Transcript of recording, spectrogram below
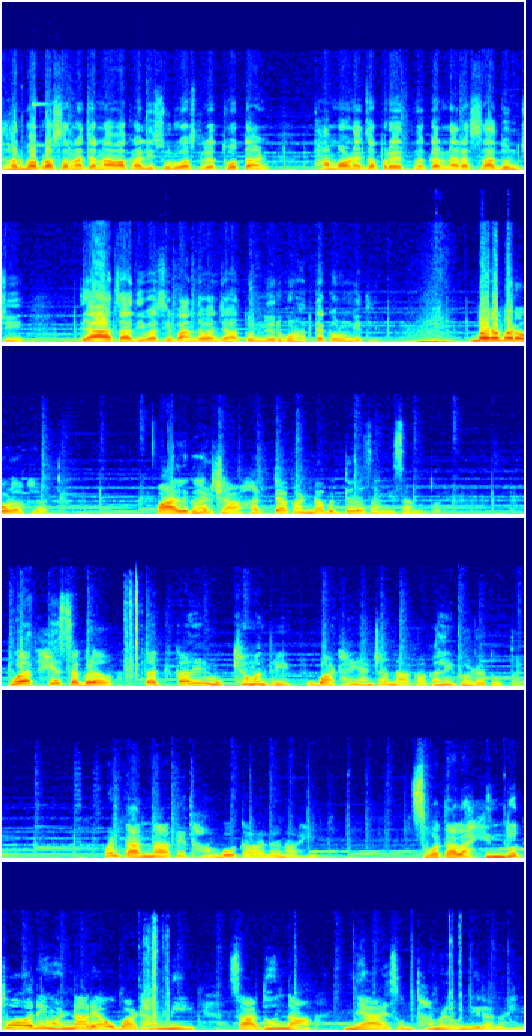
धर्मप्रसारणाच्या नावाखाली सुरू असलेलं थोतांड थांबवण्याचा प्रयत्न करणाऱ्या साधूंची त्याच आदिवासी बांधवांच्या हातून निर्गुण हत्या करून घेतली. बरोबर ओळखलं. पालघरच्या हत्याकांडाबद्दलच आम्ही सांगतोय. मुळात हे सगळं तत्कालीन मुख्यमंत्री उबाठा यांच्या नाकाखाली घडत होतं. पण त्यांना ते थांबवता आलं नाही. स्वतःला हिंदुत्ववादी म्हणणाऱ्या उबाठांनी साधूंना न्याय सुद्धा मिळवून दिला नाही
